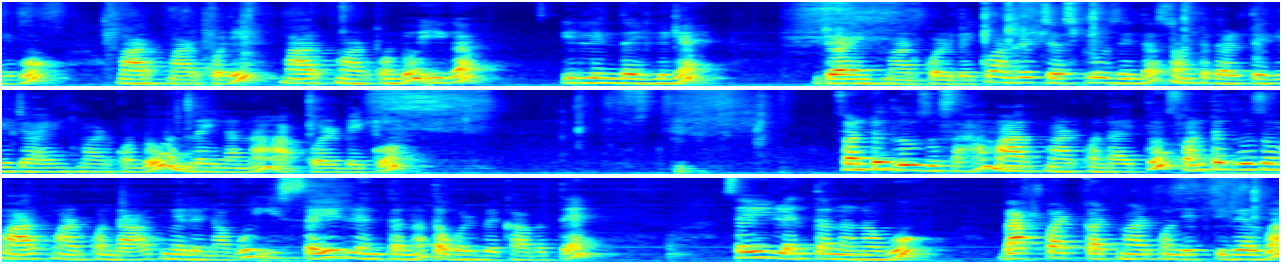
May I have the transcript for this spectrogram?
ನೀವು ಮಾರ್ಕ್ ಮಾಡ್ಕೊಳ್ಳಿ. ಮಾರ್ಕ್ ಮಾಡಿಕೊಂಡು ಈಗ ಇಲ್ಲಿಂದ ಇಲ್ಲಿಗೆ ಜಾಯಿಂಟ್ ಮಾಡ್ಕೊಳ್ಬೇಕು. ಅಂದರೆ ಚೆಸ್ಟ್ ಲೂಸಿಂದ ಸೊಂಟದ ಅಳತೆಗೆ ಜಾಯಿಂಟ್ ಮಾಡಿಕೊಂಡು ಒಂದು ಲೈನನ್ನು ಹಾಕ್ಕೊಳ್ಬೇಕು ಸೊಂಟದ ಲೂಸು ಸಹ ಮಾರ್ಕ್ ಮಾಡ್ಕೊಂಡಾಯಿತು. ಸೊಂಟದ ಲೂಸು ಮಾರ್ಕ್ ಮಾಡ್ಕೊಂಡಾದ್ಮೇಲೆ ನಾವು ಈ ಸೈಡ್ ಲೆಂತನ್ನು ತಗೊಳ್ಬೇಕಾಗುತ್ತೆ. ಸೈಡ್ ಲೆಂತನ್ನು ನಾವು ಬ್ಯಾಕ್ ಪಾರ್ಟ್ ಕಟ್ ಮಾಡ್ಕೊಂಡಿರ್ತೀವಿ ಅಲ್ವಾ?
